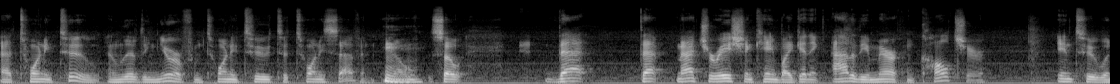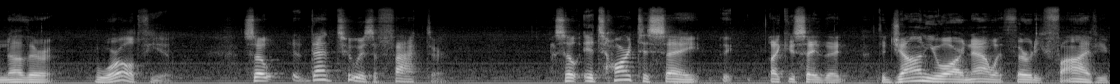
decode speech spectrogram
at 22 and lived in Europe from 22 to 27. You know, mm-hmm. so that that maturation came by getting out of the American culture into another worldview. So that too is a factor. So it's hard to say, like you say, that the John you are now at 35, you,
